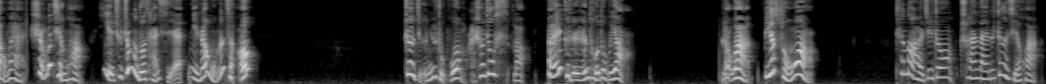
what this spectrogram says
老万，什么情况？野区这么多残血，你让我们走？这几个女主播马上就死了，白给的人头都不要。老万，别怂啊！听到耳机中传来的这些话，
